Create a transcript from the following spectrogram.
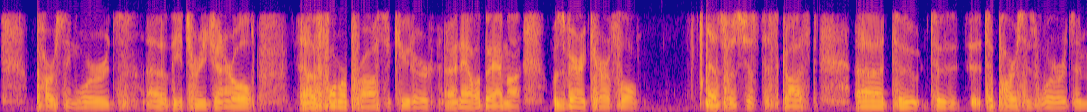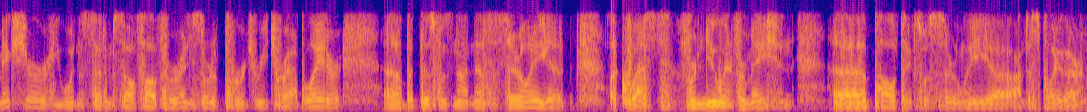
parsing words. Uh, the attorney general, uh, former prosecutor in Alabama, was very careful as was just discussed, uh, to to to parse his words and make sure he wouldn't set himself up for any sort of perjury trap later. Uh, but this was not necessarily a, a quest for new information. Uh, politics was certainly uh, on display there.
